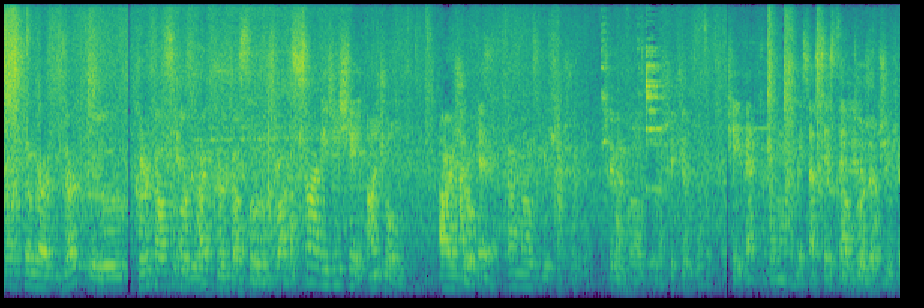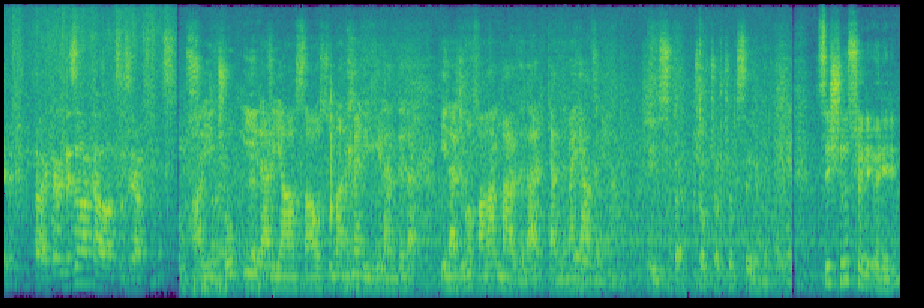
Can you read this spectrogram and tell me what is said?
Tansiyon gayet güzel. Ee, kronik hastalık, hangi kronik hastalığınız var? Sadece şey anji oldu. Anjio. Evet. Parmağınızı geçin şöyle. Çevirin bana doğru. Şeker demek. Şeyler bulunma. Mesela ses 46 telleri. hocam şekeri. Harika. Ne zaman kahvaltınızı yaptınız? Ay çok iyiler ya sağ olsunlar hemen ilgilendiler. İlacımı falan verdiler. Kendime geldim yani. İyi, süper. Çok çok çok sevindim. Size şunu söyle önerim.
